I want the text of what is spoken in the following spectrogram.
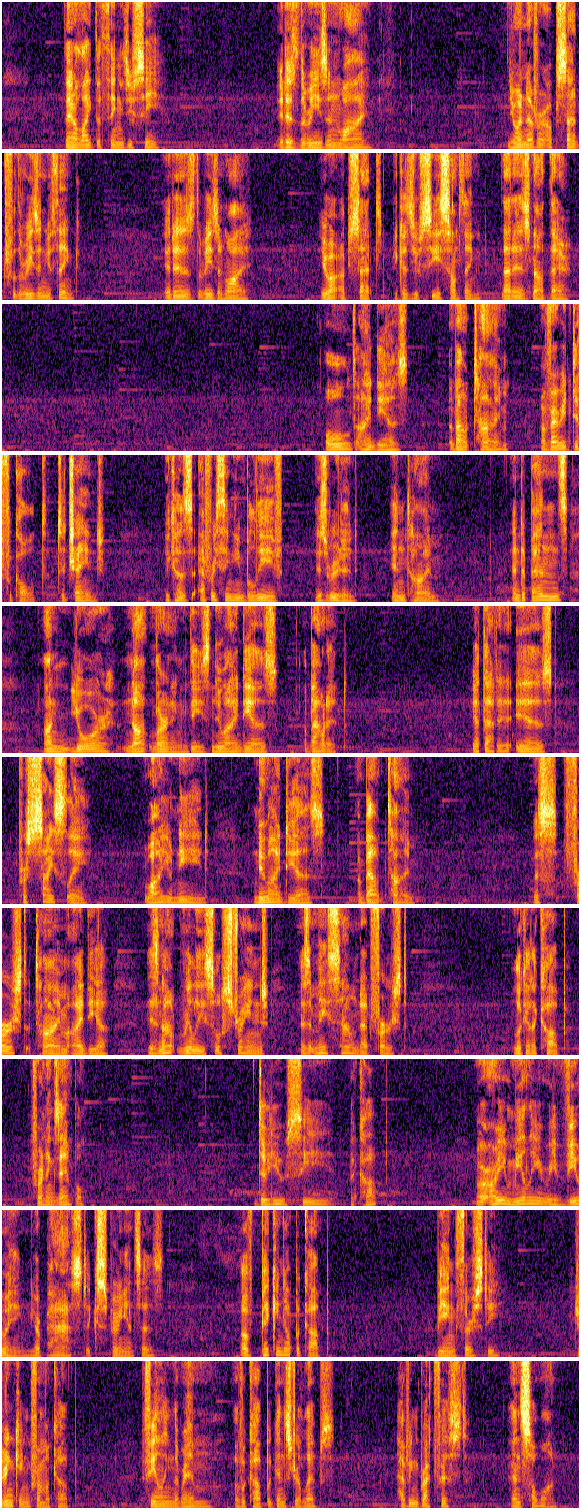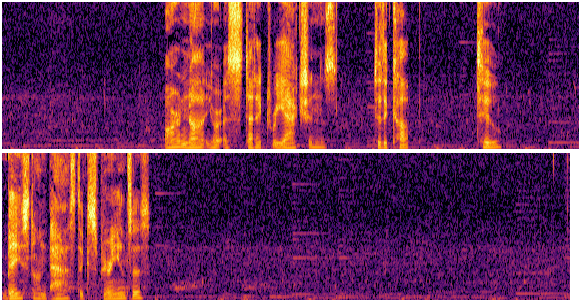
they are like the things you see. It is the reason why you are never upset for the reason you think. It is the reason why you are upset because you see something that is not there. Old ideas about time are very difficult to change because everything you believe is rooted in time and depends on your not learning these new ideas about it. Yet that it is precisely why you need new ideas about time. This first time idea is not really so strange as it may sound at first. Look at a cup for an example. Do you see a cup? Or are you merely reviewing your past experiences of picking up a cup, being thirsty, drinking from a cup, feeling the rim of a cup against your lips, having breakfast, and so on? Are not your aesthetic reactions to the cup, too, based on past experiences?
